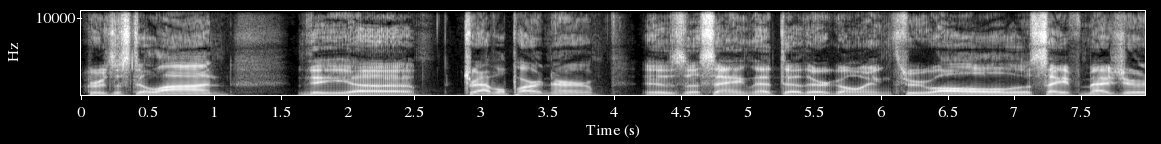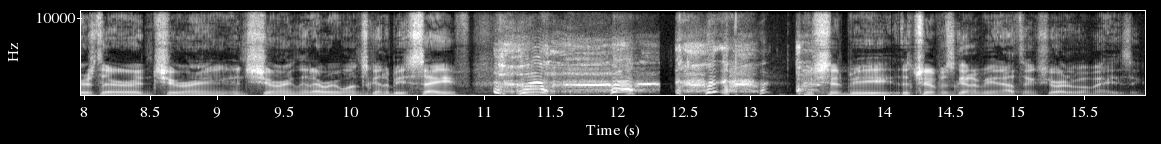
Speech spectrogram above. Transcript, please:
Cruise is still on. The uh, travel partner is uh, saying that uh, they're going through all the safe measures. They're ensuring ensuring that everyone's going to be safe. it should be the trip is going to be nothing short of amazing,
